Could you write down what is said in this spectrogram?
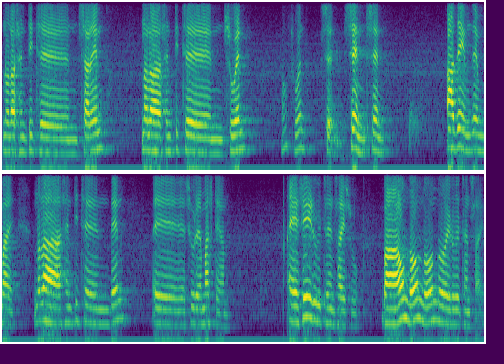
nola sentitzen zaren nola sentitzen zuen no? zuen? Zen, zen. Ah, den, den, bai. Nola sentitzen den e, zure maztean e, zer iruditzen zaizu? Ba ondo, ondo, ondo iruditzen zaiz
